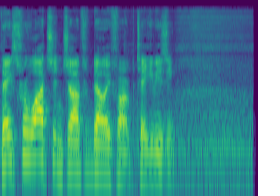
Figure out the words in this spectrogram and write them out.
Thanks for watching, John from Dowie Farm. Take it easy.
